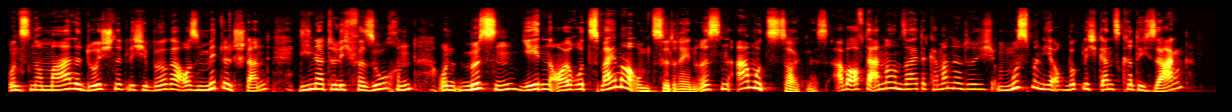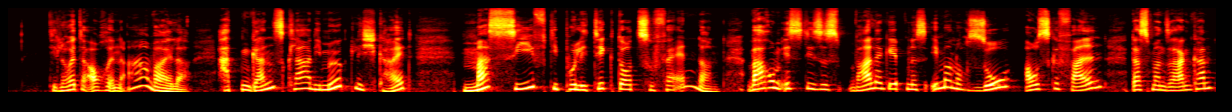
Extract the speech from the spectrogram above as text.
uns normale durchschnittliche Bürger aus dem Mittelstand, die natürlich versuchen und müssen, jeden Euro zweimal umzudrehen. Und das ist ein Armutszeugnis. Aber auf der anderen Seite kann man natürlich und muss man hier auch wirklich ganz kritisch sagen, die Leute auch in Ahrweiler hatten ganz klar die Möglichkeit, massiv die Politik dort zu verändern. Warum ist dieses Wahlergebnis immer noch so ausgefallen, dass man sagen kann,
